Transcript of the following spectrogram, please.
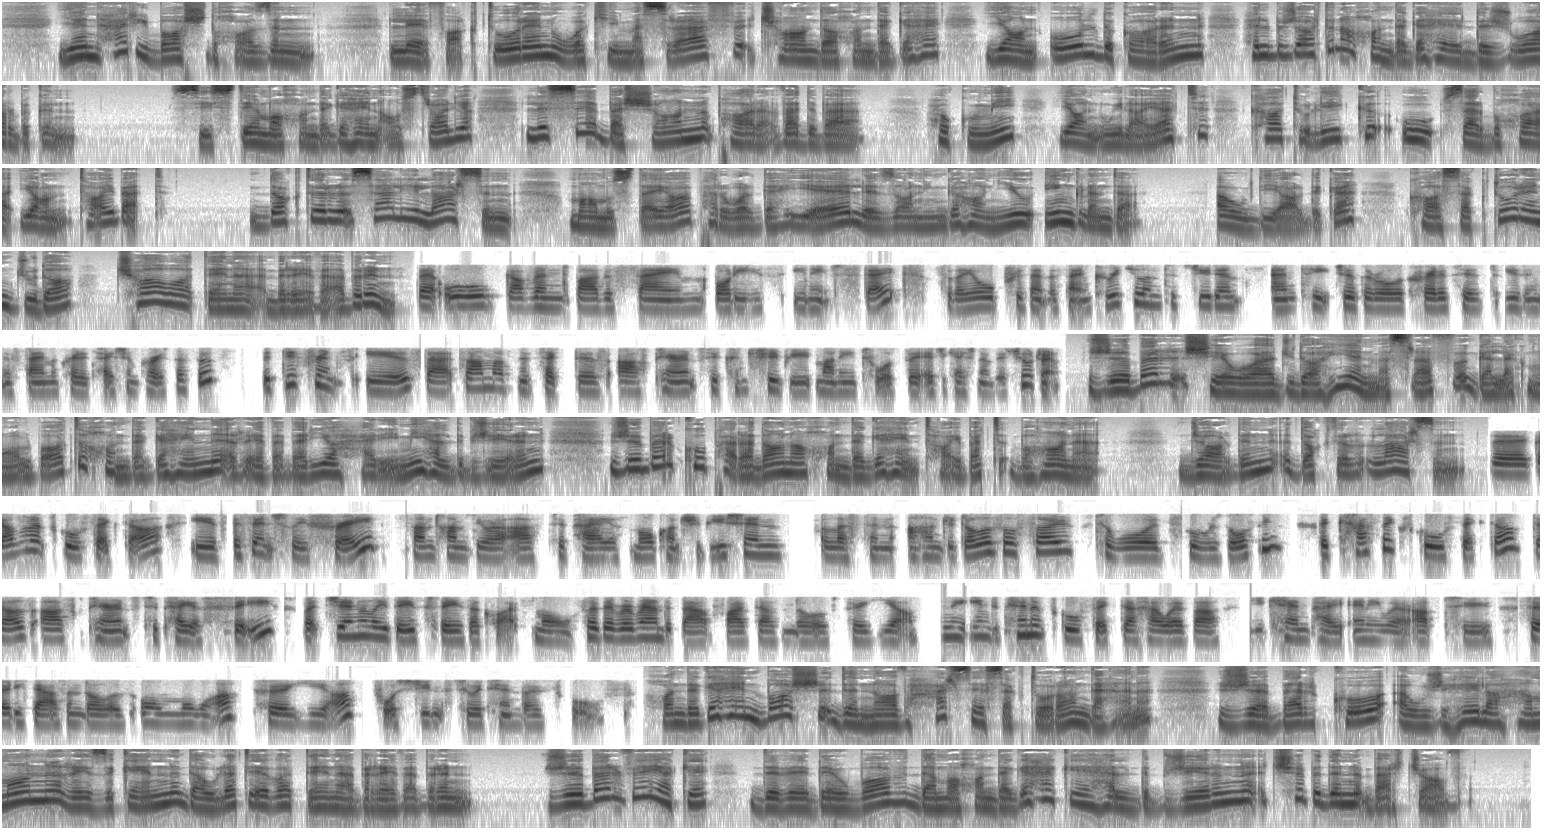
ین هری باش دخوازن لی فاکتورن وکی مصرف چاند خوندگه یان اول دکارن هل بجارتنا خوندگه دجوار بکن. سیستم خوندگه این استرالیا لسه بشان پار ودبه. حکومی یان ولایت کاتولیک او سربخوا یان تایبت. دکتر سالی لارسن مامستیا پروردهیه لزانینگه ها نیو انگلنده او دیار دکه که سکتور جدا chawa tēnā breva. They're all governed by the same bodies in each state, so they all present the same curriculum to students and teachers are all accredited using the same accreditation processes. The difference is that some of the sectors ask parents to contribute money towards the education of their children. جبر شیوا جداهی مصرف گلک مالبات خوندگهن ریوبریا حریمی هلد بجیرن جبر کو پردانا خوندگهن تایبت بهانه. Jordan Dr. Larsen. The government school sector is essentially free. Sometimes you are asked to pay a small contribution less than $100 or so towards school resourcing. The Catholic school sector does ask parents to pay a fee, but generally these fees are quite small. So they're around about $5,000 per year. In the independent school sector, however, you can pay anywhere up to $30,000 or more per year for students to attend those schools. خوندگهن باش ده ناو هر سه سکتوران دهنه جبر کو او جهیلا همان ریزکن دولت و تینا بره و برن. جبر ویا که دوی دیوباو دما خوندگه که هل دبجیرن چه بدن برچاو.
